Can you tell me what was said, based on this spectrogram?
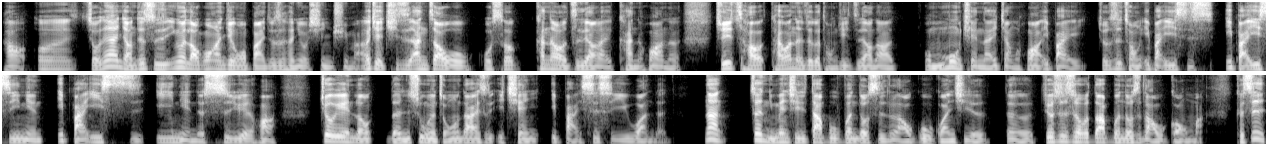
好，呃，首先来讲，就是因为劳工案件，我本来就是很有兴趣嘛，而且其实按照我我所看到的资料来看的话呢，其实台台湾的这个统计资料呢，我们目前来讲的话，一百就是从一百一十一百一十一年一百一十一年的四月的话，就业人人数呢，总共大概是一千一百四十一万人。那这里面其实大部分都是劳雇关系的的，就是说大部分都是劳工嘛。可是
